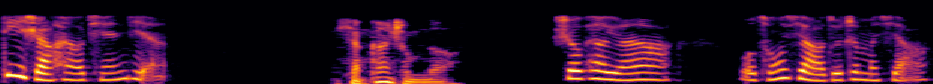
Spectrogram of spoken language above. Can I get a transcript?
地上还有钱捡。想干什么呢？售票员啊！我从小就这么想，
